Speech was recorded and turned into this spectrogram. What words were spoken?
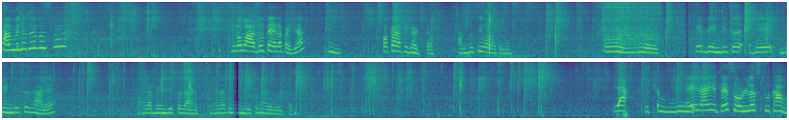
थांबलेलं तर बस. तुला वाजवता यायला पाहिजे? पकड असे घट्ट. थांब दुसरी मी हे भेंडीचं हे भेंडीचं झाड आहे. ह्याला भेंडीचं झाड ह्याला भेंडीचं झाड बोलतात. नाही येते सोडलंस तू थांब.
